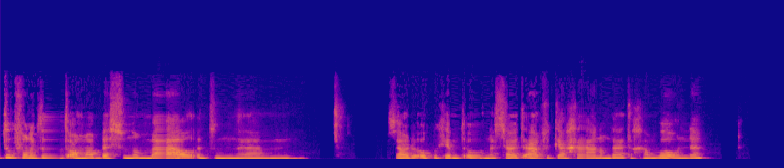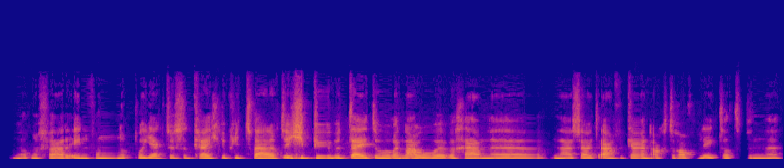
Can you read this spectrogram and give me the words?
toen vond ik dat allemaal best wel normaal. En toen um, zouden we op een gegeven moment ook naar Zuid-Afrika gaan om daar te gaan wonen. Dan had mijn vader een van de projecten. Dus dan krijg je op je twaalfde je puberteit te horen. Nou, eh, we gaan naar Zuid-Afrika. En achteraf bleek dat een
